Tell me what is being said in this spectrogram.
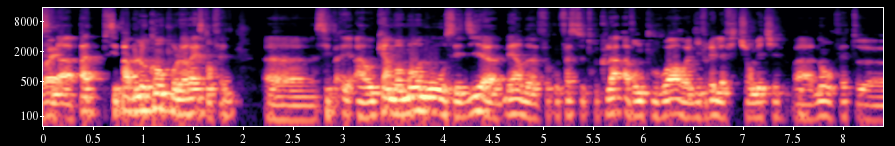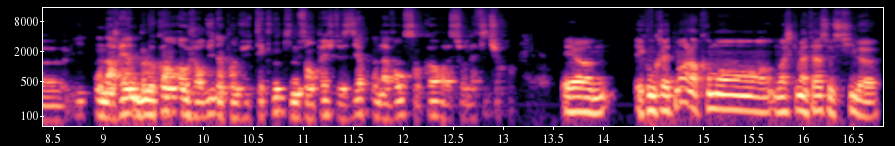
ça pas c'est pas bloquant pour le reste en fait euh, c'est pas à aucun moment nous on s'est dit euh, merde faut qu'on fasse ce truc là avant de pouvoir livrer de la feature métier bah non en fait euh, on n'a rien de bloquant aujourd'hui d'un point de vue technique qui nous empêche de se dire qu'on avance encore sur de la feature et euh, et concrètement, alors comment, moi, ce qui m'intéresse aussi le,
